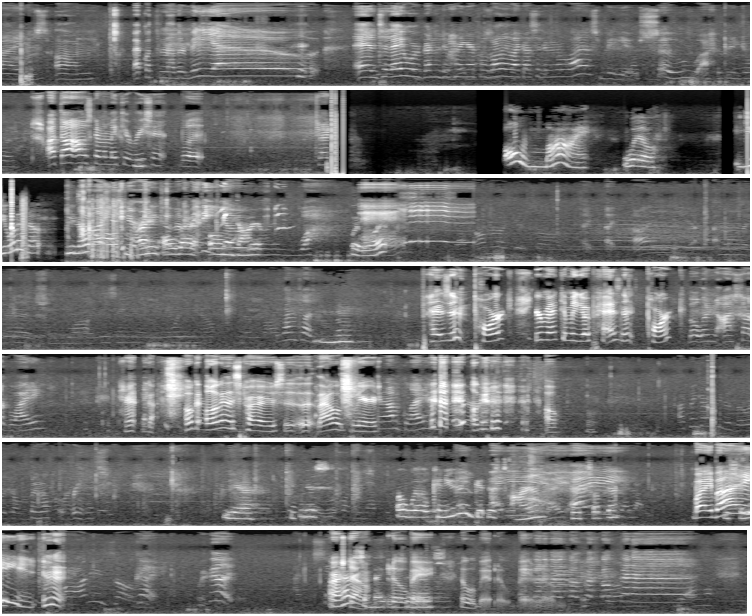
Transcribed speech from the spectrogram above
guys, um, back with another video. and today we're gonna do hunting rifles only, like I said in the last video. So I hope you enjoy. I thought I was gonna make it recent, but Oh my, Will. Do you want to know? You know how I was mining all that um diet? Wait, what? I, I, I, I'm on vacation. We're going Pleasant. Mhm. Pleasant Park? You're making me go Pleasant Park? But when I start gliding, Huh, God. Look, at- look at this pose. Uh, That looks weird. when I'm gliding, I'm look at, oh. Yeah. You can just. Oh Will, can you get this iron that's up there? Bye bye. Okay, we're good. I Crash down. bacon Little bit. potatoes. Little bit, little bit, little bit.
